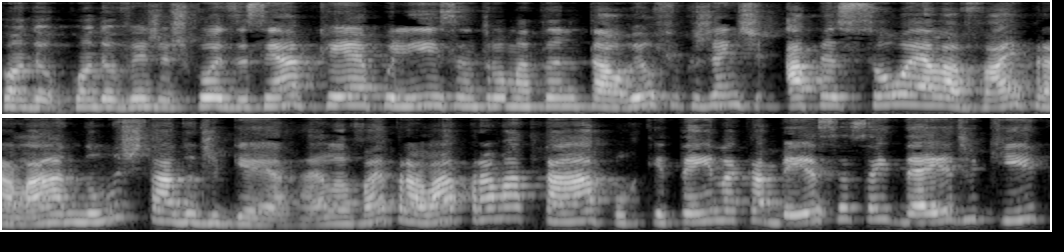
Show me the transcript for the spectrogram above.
quando, quando eu vejo as coisas assim, ah, porque a polícia entrou matando e tal, eu fico, gente, a pessoa ela vai para lá num estado de guerra, ela vai para lá para matar, porque tem na cabeça essa ideia de que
